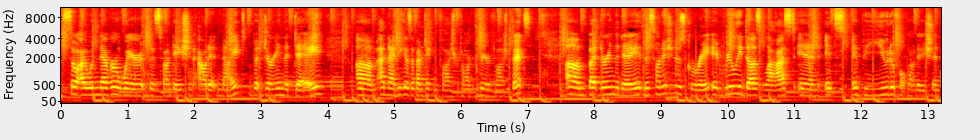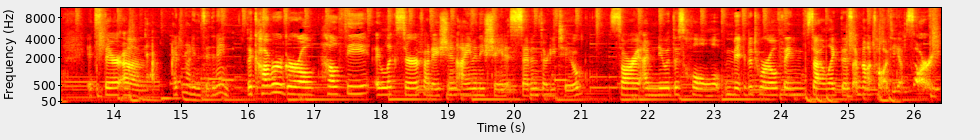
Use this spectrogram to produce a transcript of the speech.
so I would never wear this foundation out at night, but during the day, um, at night because if I'm taking flash photography or flash pics, um, but during the day, this foundation is great. It really does last, and it's a beautiful foundation. It's their, um, I did not even say the name. The CoverGirl Healthy Elixir Foundation. I am in the shade 732. Sorry, I'm new at this whole makeup tutorial thing style like this. I'm not Tati, I'm sorry.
